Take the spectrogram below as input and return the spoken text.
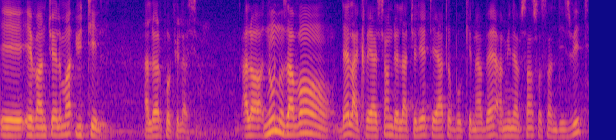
et éventuellement utile à leur population. Alors, nous, nous avons, dès la création de l'atelier théâtre burkinabé en 1978,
